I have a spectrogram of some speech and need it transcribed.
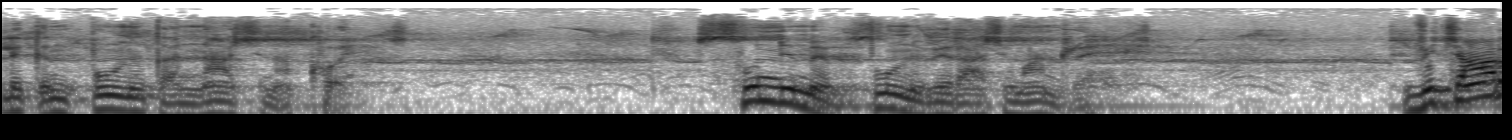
लेकिन पूर्ण का नाच ना खोए। शून्य में पूर्ण विराजमान रहे। विचार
